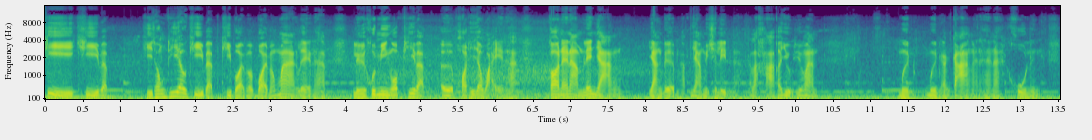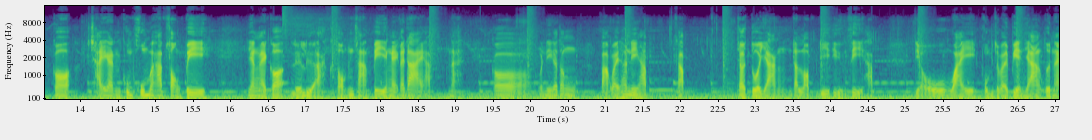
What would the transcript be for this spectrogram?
ขี่ขี่แบบ ขี่ท่องเที่ยวขี่แบบขี่บ่อยบ่อยมากๆเลยนะครับหรือคุณมีงบที่แบบเออพอที่จะไหวนะฮะก็แนะนำเล่นยางยางเดิมครับยางมิชลินนะราคาก็อยู่ที่ประมาณหมื่นหมื่นกลางๆนะฮะนะคู่หนึ่งก็ใช้กันคุ้มๆอะครับสองปี ยังไงก็เหลือๆสองถึงสามปียังไงก็ได้ครับนะก็วันนี้ก็ต้องฝากไว้เท่านี้ครับกับเจ้าตัวยางดันลอปดีถึงสี่ครับ เดี๋ยวไว้ผมจะไปเปลี่ยนยางตัวไหน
